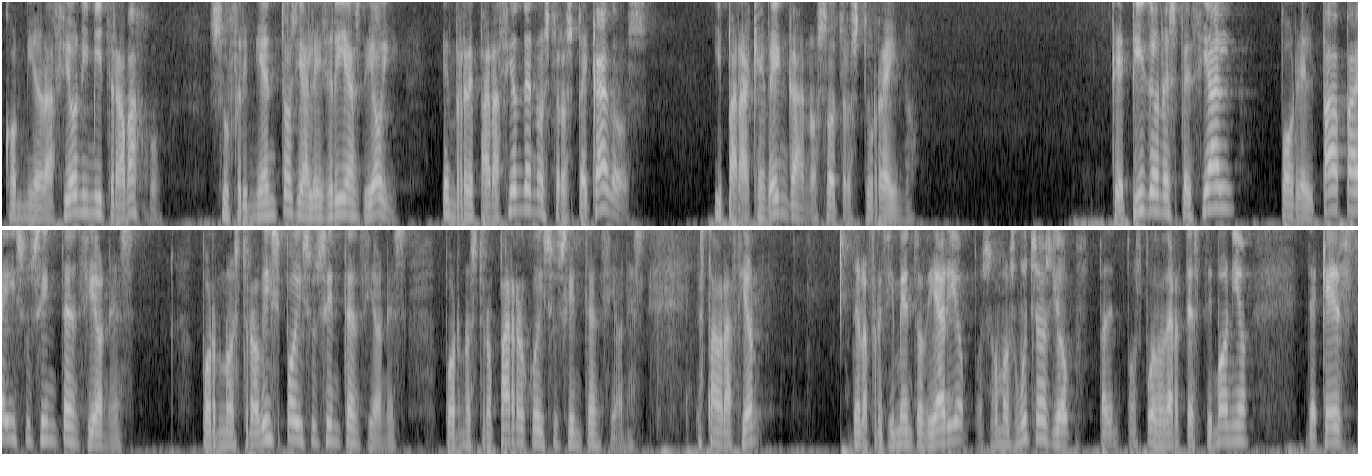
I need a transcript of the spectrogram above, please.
con mi oración y mi trabajo, sufrimientos y alegrías de hoy, en reparación de nuestros pecados, y para que venga a nosotros tu reino. Te pido en especial por el Papa y sus intenciones, por nuestro obispo y sus intenciones, por nuestro párroco y sus intenciones. Esta oración del ofrecimiento diario, pues somos muchos, yo pues puedo dar testimonio de que es,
